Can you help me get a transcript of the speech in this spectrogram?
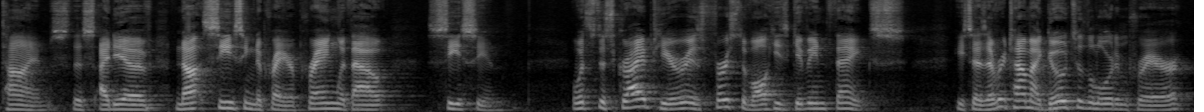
times. This idea of not ceasing to pray or praying without ceasing. What's described here is, first of all, he's giving thanks. He says, Every time I go to the Lord in prayer,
